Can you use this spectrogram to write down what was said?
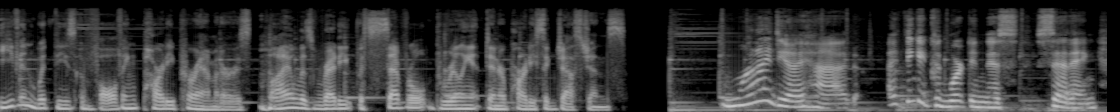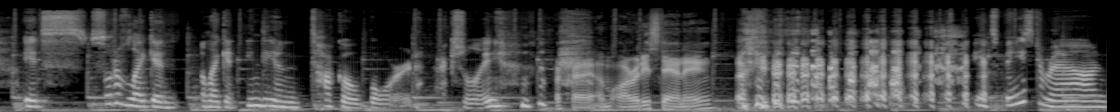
Even with these evolving party parameters, Maya was ready with several brilliant dinner party suggestions. One idea I had, I think it could work in this setting. It's sort of like an like an Indian taco board, actually. okay i'm already standing it's based around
